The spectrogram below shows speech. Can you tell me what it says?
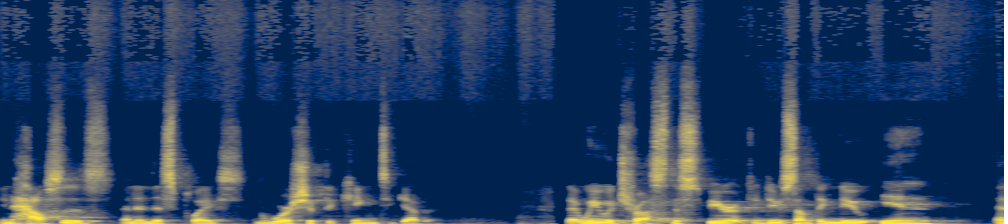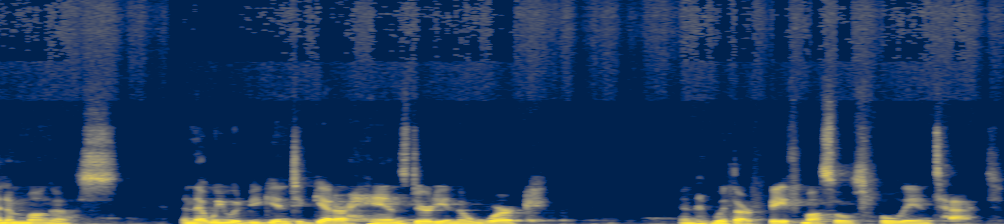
in houses and in this place and worship the King together. That we would trust the Spirit to do something new in and among us. And that we would begin to get our hands dirty in the work and with our faith muscles fully intact.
